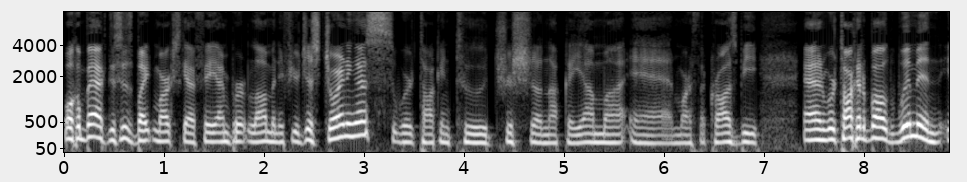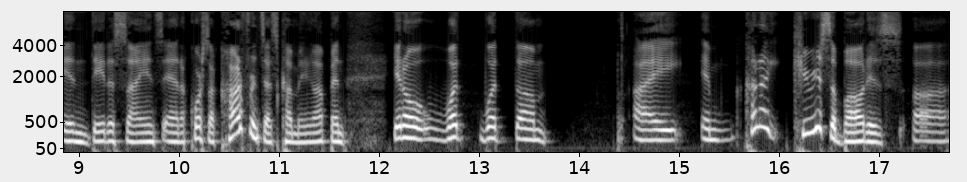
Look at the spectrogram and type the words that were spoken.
Welcome back. This is Bytemarks Cafe. I'm Bert Lum, and if you're just joining us, we're talking to Trisha Nakayama and Martha Crosby, and we're talking about women in data science, and of course, a conference that's coming up. And you know what? What um, I am kind of curious about is uh,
